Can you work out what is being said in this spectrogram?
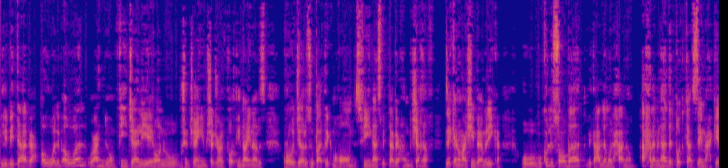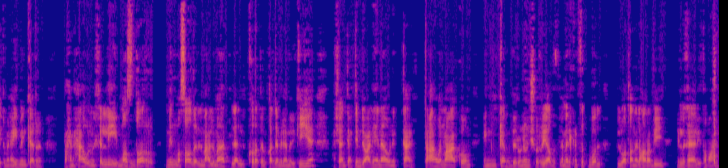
اللي بيتابع أول بأول وعندهم في جالية هون ومشجعين بيشجعوا ال Forty Niners روجرز وباتريك ماهومز في ناس بتتابعهم بشغف زي كأنهم عايشين بأمريكا. وبكل الصعوبات بيتعلموا لحالهم. إحنا من هذا البودكاست زي ما حكيت منعيد بنكرر. راح نحاول نخليه مصدر من مصادر المعلومات للكرة القدم الأمريكية عشان تعتمدوا علينا ونتعاون معاكم نكبر وننشر رياضة ال American football الوطن العربي الغالي طبعا.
